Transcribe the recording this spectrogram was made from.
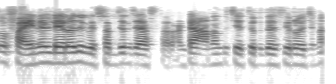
సో ఫైనల్ డే రోజు విసర్జన చేస్తారు. అంటే అనంత చతుర్దశి రోజున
